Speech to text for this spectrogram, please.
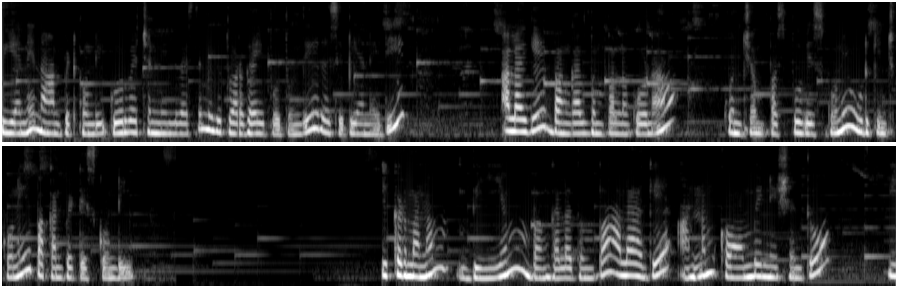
బియ్యాన్ని నానబెట్టుకోండి గోరువెచ్చని నీళ్ళు వేస్తే మీకు త్వరగా అయిపోతుంది రెసిపీ అనేది. అలాగే బంగాళదుంపలను కూడా కొంచెం పసుపు వేసుకొని ఉడికించుకొని పక్కన పెట్టేసుకోండి. ఇక్కడ మనం బియ్యం బంగాళాదుంప అలాగే అన్నం కాంబినేషన్తో ఈ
